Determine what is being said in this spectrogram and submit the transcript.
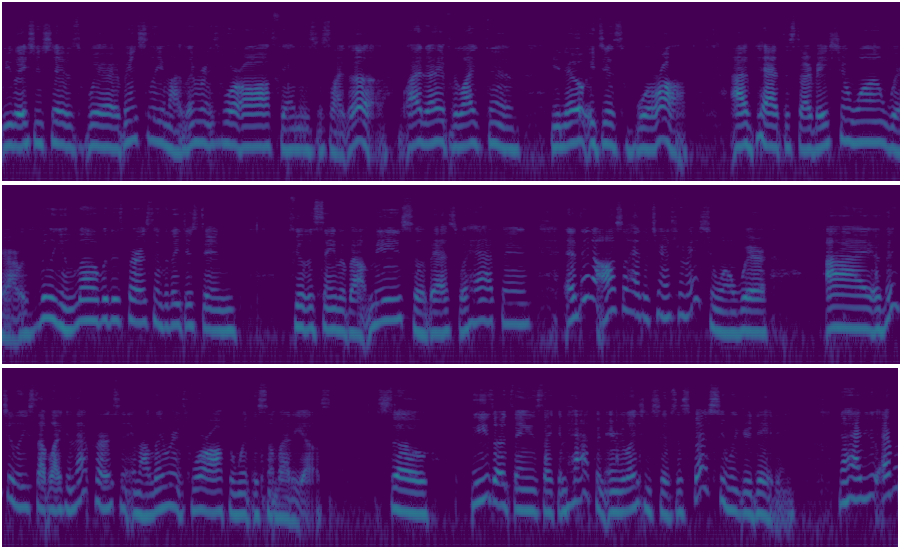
relationships where eventually my limerence wore off and it's just like, ugh, why did I ever like them? You know, it just wore off. I've had the starvation one where I was really in love with this person, but they just didn't feel the same about me, so that's what happened. And then I also had the transformation one where I eventually stopped liking that person and my limerence wore off and went to somebody else. So these are things that can happen in relationships, especially when you're dating. Now, have you ever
